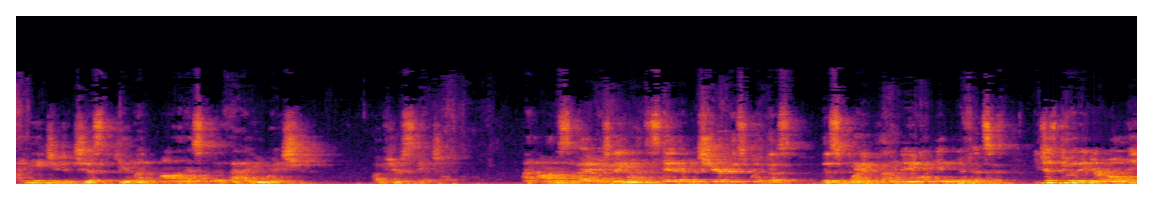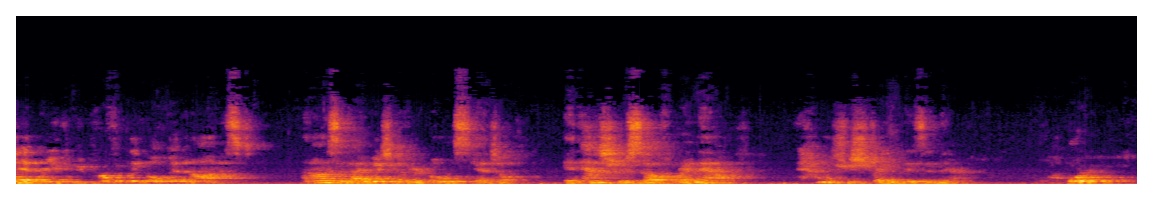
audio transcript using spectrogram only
I need you to just give an honest evaluation of your schedule. An honest evaluation. Now, you don't have to stand up and share this with us this morning because I don't want getting defensive. You just do it in your own head where you can be perfectly open and honest. An honest evaluation of your own schedule. And ask yourself right now, how much restraint is in there? Or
